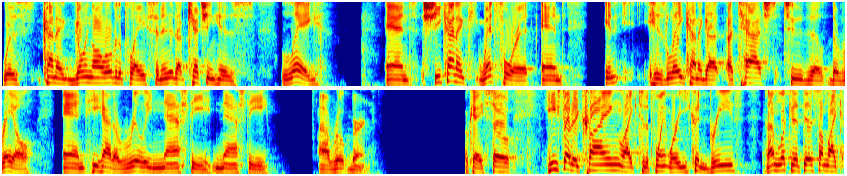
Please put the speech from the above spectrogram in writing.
was kind of going all over the place and ended up catching his leg. And she kind of went for it, and in, his leg kind of got attached to the, the rail, and he had a really nasty, nasty uh, rope burn. Okay, so he started crying like to the point where he couldn't breathe. And I'm looking at this, I'm like,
